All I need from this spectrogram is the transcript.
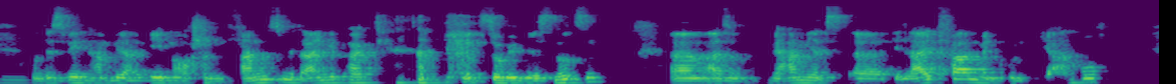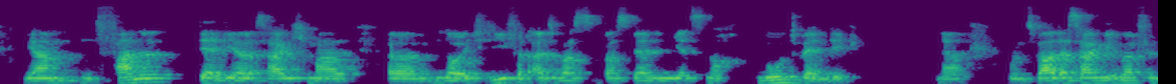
Mhm. Und deswegen haben wir eben auch schon Funnels mit eingepackt, so wie wir es nutzen. Ähm, also wir haben jetzt äh, den Leitfaden, wenn Kunden dir anrufen. Wir haben einen Funnel, der dir, sage ich mal, ähm, Leute liefert. Also was, was wäre denn jetzt noch notwendig? Ja, und zwar, das sagen wir immer für,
